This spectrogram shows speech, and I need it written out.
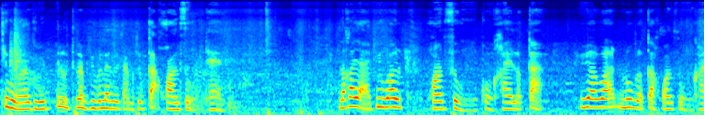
ที่ผมทำคลิปไม่รู้จะทำคลิปอะไรเลยทำคลิปกะความสูงแทน แล้วก็อยากพี่ว่าความสูงของใครแล้วกะพี่ว่าว่ารูปแล้วกะความสูงของใคร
